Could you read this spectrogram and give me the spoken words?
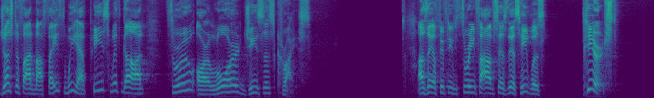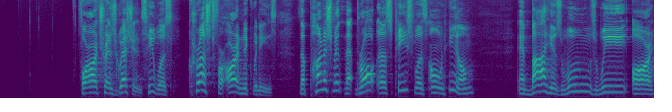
justified by faith, we have peace with God through our Lord Jesus Christ. Isaiah 53 5 says this He was pierced for our transgressions, He was crushed for our iniquities. The punishment that brought us peace was on Him, and by His wounds we are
